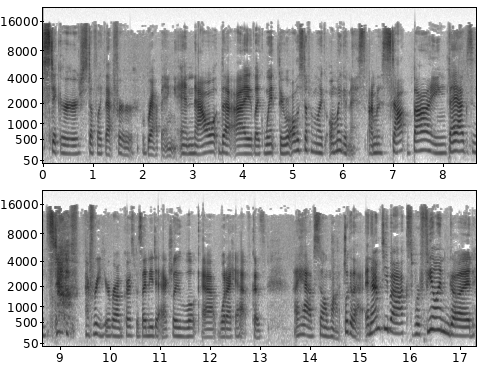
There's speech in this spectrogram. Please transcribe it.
stickers, stuff like that for wrapping. And now that I like went through all the stuff, I'm like, oh my goodness, I'm gonna stop buying bags and stuff every year around Christmas. I need to actually look at what I have because I have so much. Look at that, an empty box. We're feeling good.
